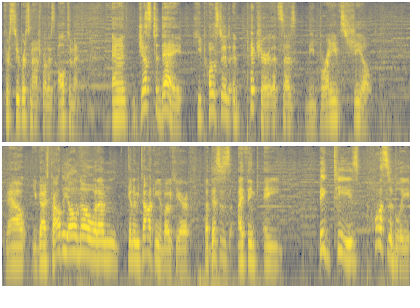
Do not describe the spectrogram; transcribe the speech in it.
for Super Smash Brothers Ultimate. And just today, he posted a picture that says the Braves Shield. Now, you guys probably all know what I'm going to be talking about here, but this is, I think, a big tease, possibly,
